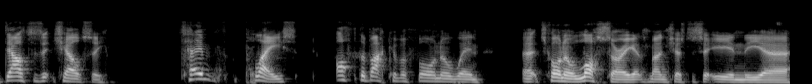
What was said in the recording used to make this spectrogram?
doubters at Chelsea, tenth place off the back of a 4 0 win, uh, 4 0 loss, sorry, against Manchester City in the uh,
